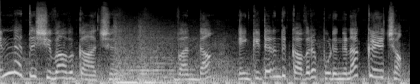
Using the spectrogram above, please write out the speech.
என்னத்து சிவாவுக்கு ஆச்சு? வந்தான் என்கிட்ட இருந்து கவரை புடுங்கன்னா கிழிச்சான்.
